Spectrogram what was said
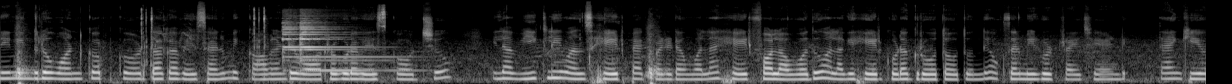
నేను ఇందులో వన్ కప్ కర్డ్ దాకా వేసాను మీకు కావాలంటే వాటర్ కూడా వేసుకోవచ్చు. ఇలా వీక్లీ వన్స్ హెయిర్ ప్యాక్ పెట్టడం వల్ల హెయిర్ ఫాల్ అవ్వదు. అలాగే హెయిర్ కూడా గ్రోత్ అవుతుంది. ఒకసారి మీరు కూడా ట్రై చేయండి. థ్యాంక్ యూ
